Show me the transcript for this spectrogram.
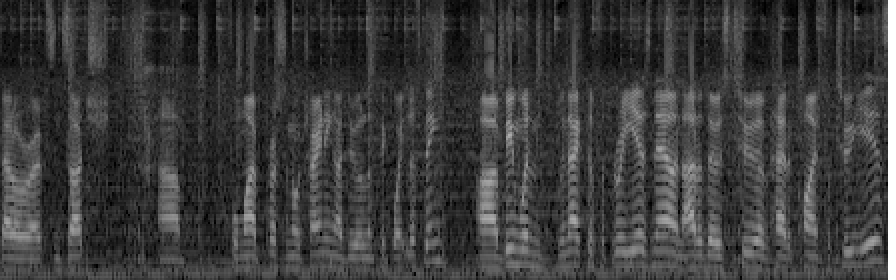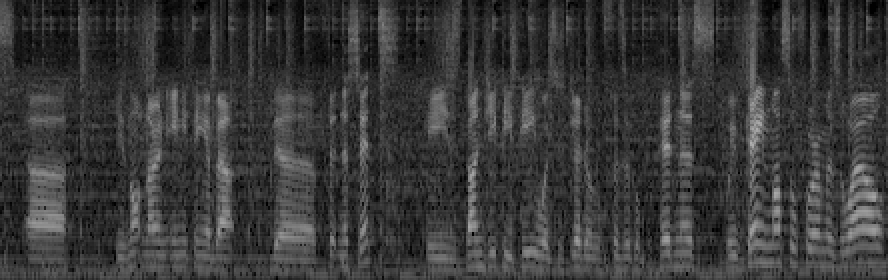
battle ropes and such. Um, for my personal training, I do Olympic weightlifting. I've been with WynActive for three years now, and out of those two, I've had a client for two years. Uh, he's not known anything about the fitness sense. He's done GPP, which is general physical preparedness. We've gained muscle for him as well,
